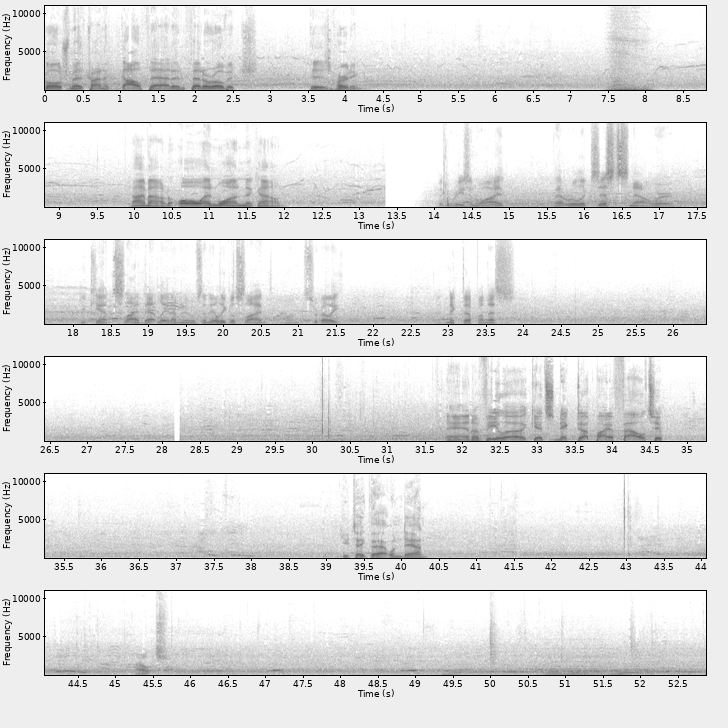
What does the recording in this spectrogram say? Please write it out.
Goldschmidt trying to golf that, and Federowicz is hurting. Timeout. 0 and 1 to count. Big reason why that rule exists now, where you can't slide that late. I mean, it was an illegal slide on Cervelli. Nicked up on this. And Avila gets nicked up by a foul tip. You take that one, Dan. Ouch.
